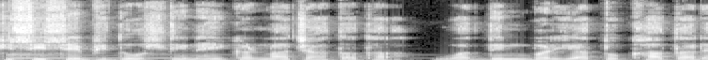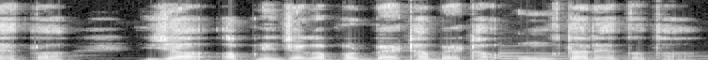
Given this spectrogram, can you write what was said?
किसी से भी दोस्ती नहीं करना चाहता था। वह दिन भर या तो खाता रहता या अपनी जगह पर बैठा बैठा ऊँगता रहता था।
